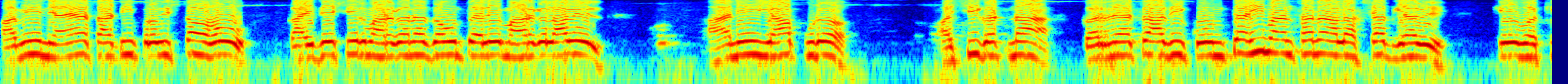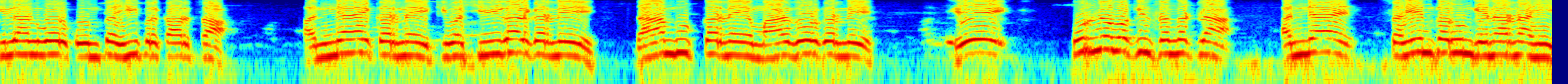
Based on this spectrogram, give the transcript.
आम्ही न्यायासाठी प्रविष्ट हो कायदेशीर मार्गाने जाऊन त्याला मार्ग लावेल. आणि यापुढं अशी घटना करण्याच्या आधी कोणत्याही माणसानं लक्षात घ्यावे की वकिलांवर कोणत्याही प्रकारचा अन्याय करणे किंवा शिवीगाळ करणे दामदूट करणे मारझोड करणे हे पूर्ण वकील संघटना अन्याय सहन करून घेणार नाही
